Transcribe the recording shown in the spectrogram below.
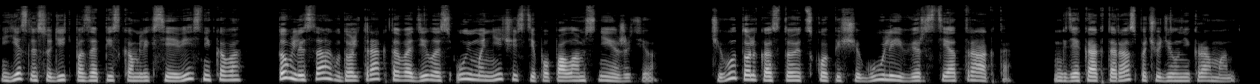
Если судить по запискам Алексея Вестникова, то в лесах вдоль тракта водилась уйма нечисти пополам с нежитью. Чего только стоит скопище гулей в версте от тракта, где как-то раз почудил некромант.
